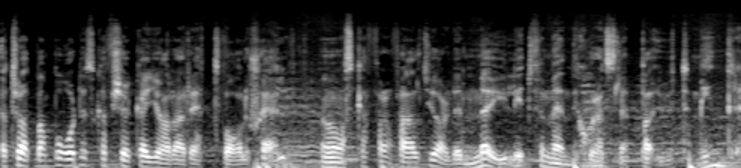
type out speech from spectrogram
jag tror att man både ska försöka göra rätt val själv, men man ska framförallt göra det möjligt för människor att släppa ut mindre.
